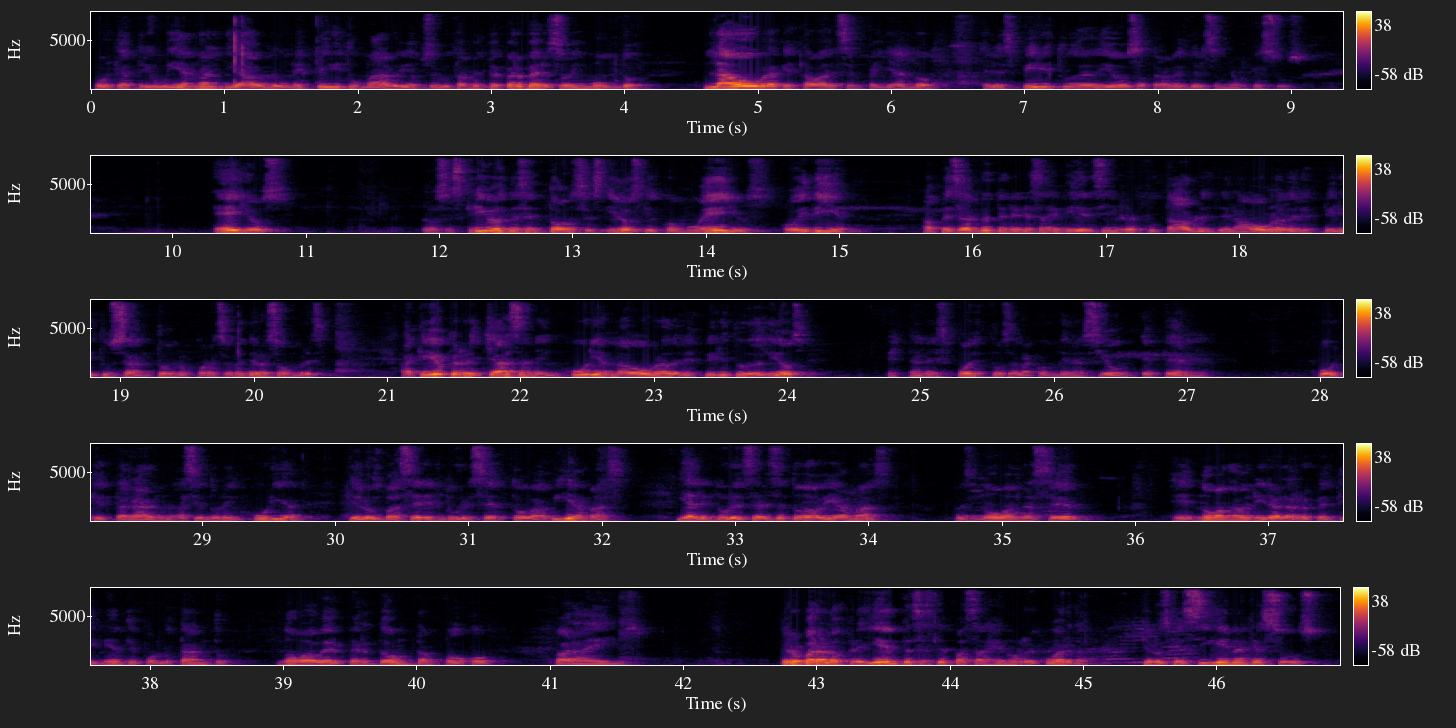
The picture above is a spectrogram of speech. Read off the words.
porque atribuían al diablo un espíritu malo y absolutamente perverso e inmundo, la obra que estaba desempeñando el Espíritu de Dios a través del Señor Jesús. Ellos, los escribas de ese entonces y los que como ellos hoy día a pesar de tener esas evidencias irrefutables de la obra del Espíritu Santo en los corazones de los hombres, aquellos que rechazan e injurian la obra del Espíritu de Dios están expuestos a la condenación eterna, porque estarán haciendo una injuria que los va a hacer endurecer todavía más. Y al endurecerse todavía más, pues no van a ser, eh, no van a venir al arrepentimiento y por lo tanto no va a haber perdón tampoco para ellos. Pero para los creyentes este pasaje nos recuerda que los que siguen a Jesús,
